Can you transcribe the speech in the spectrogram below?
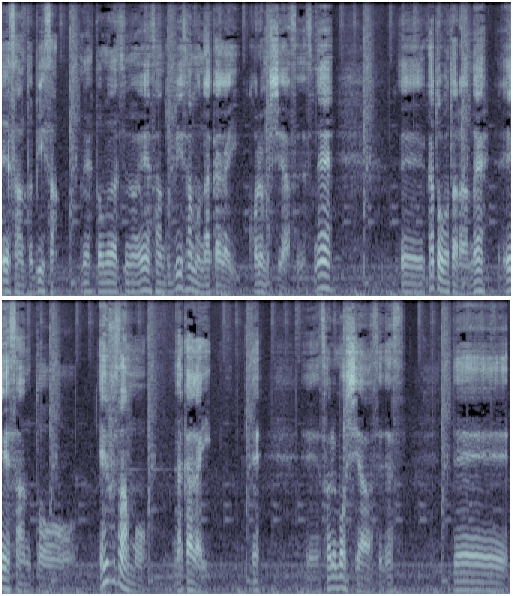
A さんと B さん。ね、友達の A さんと B さんも仲がいい。これも幸せですね。えー、かと思ったらね、A さんと F さんも仲がいい。えー、それも幸せです。で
